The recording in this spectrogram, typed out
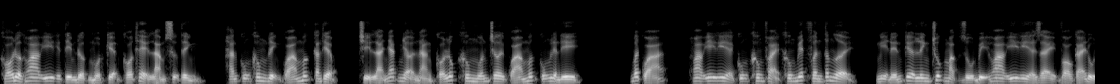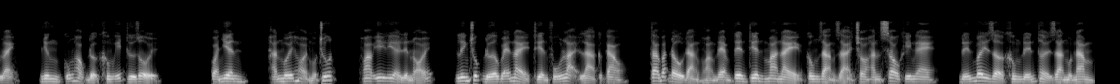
Khó được hoa y thì tìm được một kiện có thể làm sự tình, hắn cũng không định quá mức can thiệp, chỉ là nhắc nhở nàng có lúc không muốn chơi quá mức cũng liền đi. Bất quá, hoa y y cũng không phải không biết phân tích người, nghĩ đến kia linh trúc mặc dù bị hoa y y dạy vào cái đủ lạnh, nhưng cũng học được không ít thứ rồi. Quả nhiên, hắn mới hỏi một chút, hoa y y liền nói, linh trúc đứa bé này thiên phú lại là cực cao ta bắt đầu đảng hoàng đem tên thiên ma này công giảng giải cho hắn sau khi nghe, đến bây giờ không đến thời gian một năm,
